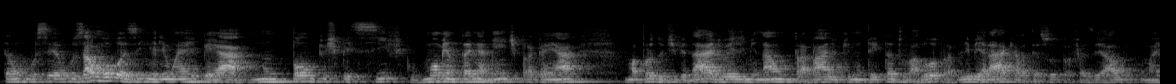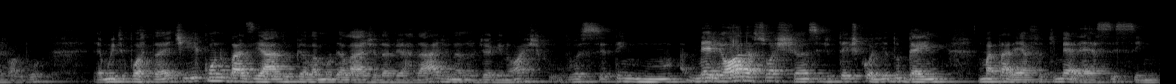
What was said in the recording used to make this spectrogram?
Então, você usar um robozinho ali, um RPA, num ponto específico, momentaneamente, para ganhar uma produtividade ou eliminar um trabalho que não tem tanto valor, para liberar aquela pessoa para fazer algo com mais valor, é muito importante e quando baseado pela modelagem da verdade, né, no diagnóstico, você tem melhora a sua chance de ter escolhido bem uma tarefa que merece sim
